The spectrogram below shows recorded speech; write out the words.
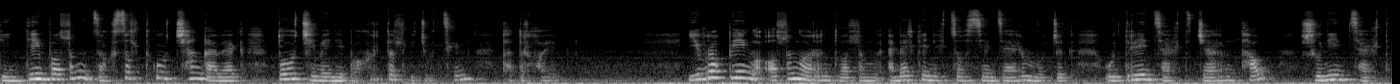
гинтийн болон зогсолтгүй чанга авааг дуу чимээний бохирдол гэж үзэх нь тодорхой юм. Европын олон оронд болон Америкийн нэгдсэн улсын зарим мужид өдрийн цагт 65, шөнийн цагт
